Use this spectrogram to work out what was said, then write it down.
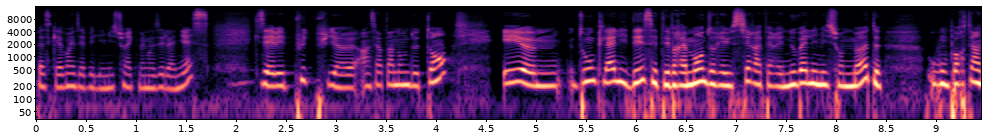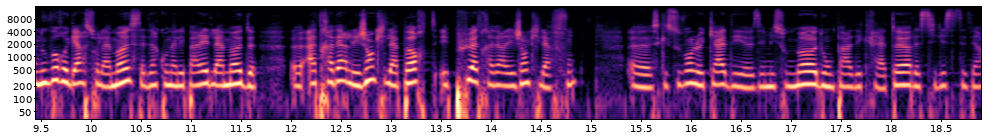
parce qu'avant ils avaient l'émission avec Mademoiselle Agnès, qu'ils n'avaient plus depuis un certain nombre de temps. Et donc là, l'idée c'était vraiment de réussir à faire une nouvelle émission de mode où on portait un nouveau regard sur la mode, c'est-à-dire qu'on allait parler de la mode à travers les gens qui la portent et plus à travers les gens qui la font euh, ce qui est souvent le cas des euh, émissions de mode où on parle des créateurs, des stylistes, etc.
